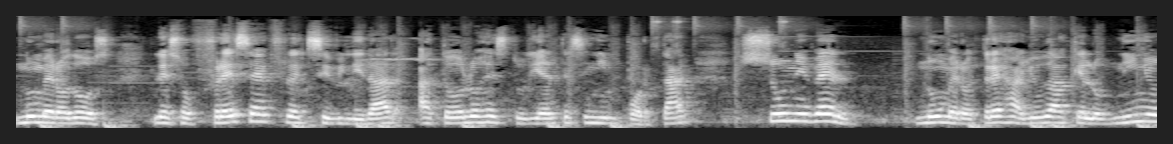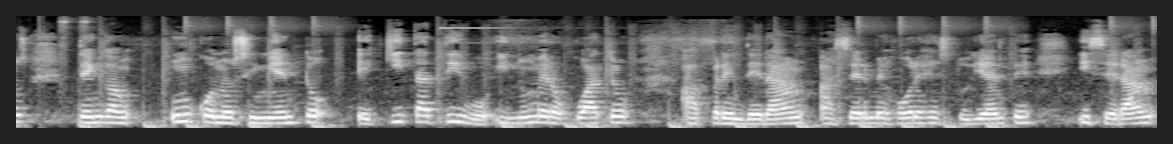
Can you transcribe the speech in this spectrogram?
Número dos, les ofrece flexibilidad a todos los estudiantes sin importar su nivel. Número tres, ayuda a que los niños tengan un conocimiento equitativo. Y número cuatro, aprenderán a ser mejores estudiantes y serán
